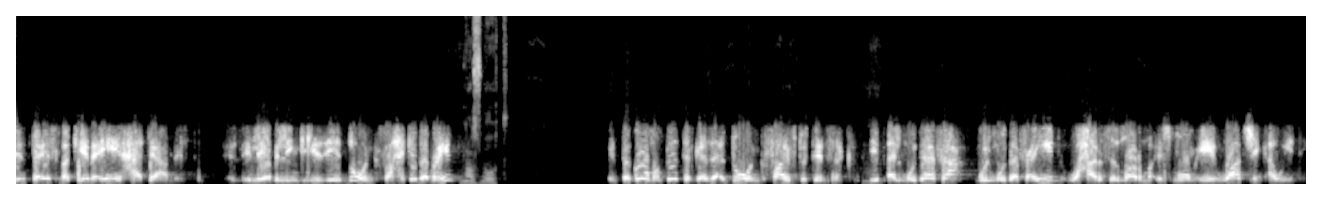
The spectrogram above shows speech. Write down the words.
انت اسمك هنا إيه هتعمل؟ اللي هي بالانجليزي doing صح كده يا إبراهيم؟ مظبوط. انت جوه منطقة الجزاء doing 5 to 10 second يبقى المدافع والمدافعين وحارس المرمى اسمهم إيه؟ watching أو waiting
